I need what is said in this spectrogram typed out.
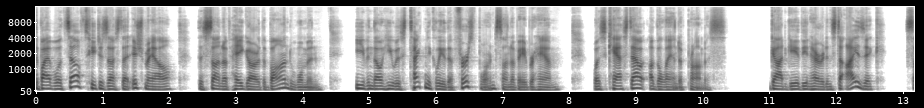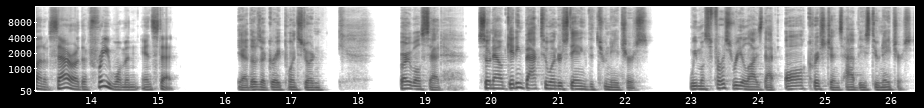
The Bible itself teaches us that Ishmael, the son of Hagar the bondwoman, even though he was technically the firstborn son of Abraham, was cast out of the land of promise. God gave the inheritance to Isaac, son of Sarah, the free woman, instead. Yeah, those are great points, Jordan. Very well said. So, now getting back to understanding the two natures, we must first realize that all Christians have these two natures.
